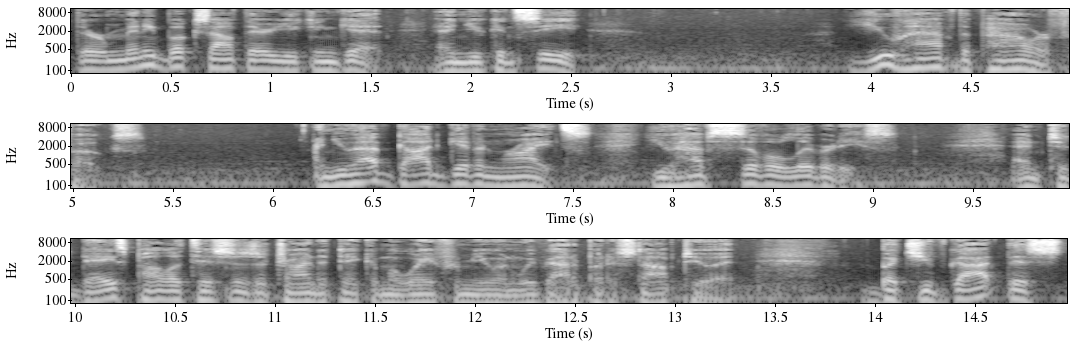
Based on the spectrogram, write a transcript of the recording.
There are many books out there you can get and you can see you have the power, folks. And you have God given rights. You have civil liberties. And today's politicians are trying to take them away from you, and we've got to put a stop to it. But you've got this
